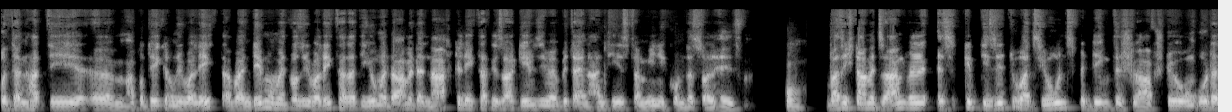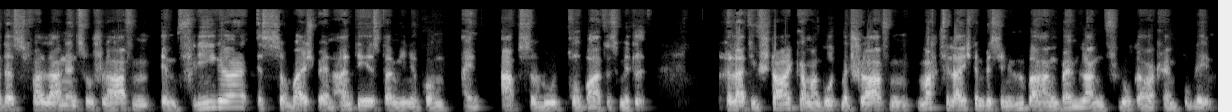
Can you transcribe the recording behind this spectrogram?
Und dann hat die ähm, Apothekerin überlegt, aber in dem Moment, wo sie überlegt hat, hat die junge Dame dann nachgelegt, hat gesagt, geben Sie mir bitte ein Antihistaminikum, das soll helfen. Oh. Was ich damit sagen will, es gibt die situationsbedingte Schlafstörung oder das Verlangen zu schlafen. Im Flieger ist zum Beispiel ein Antihistaminikum ein absolut probates Mittel. Relativ stark, kann man gut mit schlafen, macht vielleicht ein bisschen Überhang beim langen Flug, aber kein Problem.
